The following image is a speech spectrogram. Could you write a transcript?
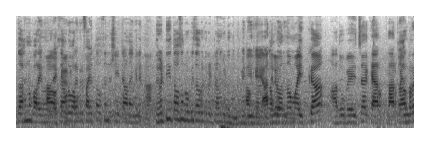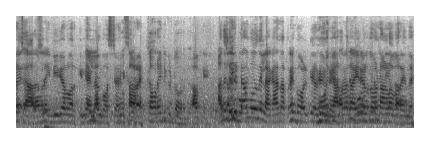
ഉദാഹരണം പറയുമ്പോൾ എക്സാമ്പിൾ പറയുമ്പോൾ ഒരു ഫൈവ് തൗസൻഡ് ഷീറ്റ് ആണെങ്കിൽ. തേർട്ടി തൗസൻഡ് റുപ്പീസ് അവർക്ക് റിട്ടേൺ കിട്ടുന്നുണ്ട് അതിൽ മെറ്റീരിയൽ വന്ന മൈക്ക അത് ഉപയോഗിച്ച ഇന്റീരിയർ വർക്കിന്റെ എല്ലാം കോസ്റ്റ് കവറായിട്ട് കിട്ടും അവർക്ക്. ഓക്കെ അത് കിട്ടാൻ പോകുന്നില്ല. കാരണം അത്രയും ക്വാളിറ്റി ഉള്ളതുകൊണ്ടാണല്ലോ പറയുന്നത്.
